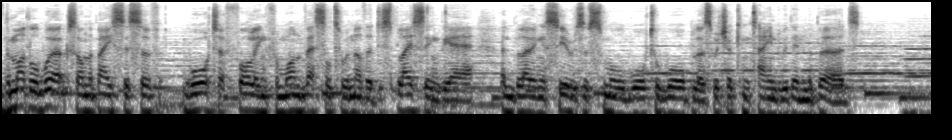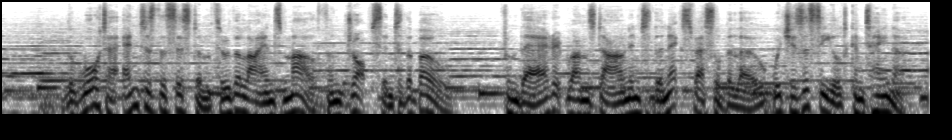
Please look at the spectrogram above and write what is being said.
The model works on the basis of water falling from one vessel to another, displacing the air and blowing a series of small water warblers which are contained within the birds. The water enters the system through the lion's mouth and drops into the bowl. From there it runs down into the next vessel below, which is a sealed container.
